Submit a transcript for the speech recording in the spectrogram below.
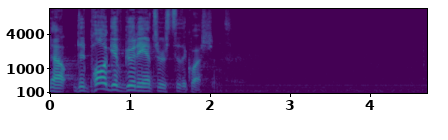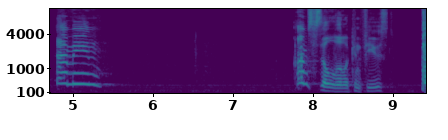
Now, did Paul give good answers to the questions? I mean, I'm still a little confused.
